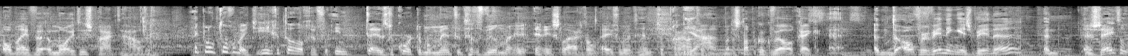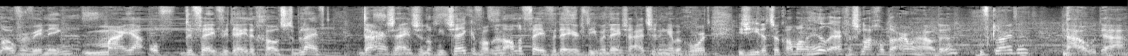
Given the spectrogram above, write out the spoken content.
om even een mooie toespraak te houden. Hij klonk toch een beetje ingetogen voor in, tijdens de korte momenten... dat Wilma erin slaagt om even met hem te praten. Ja, maar dat snap ik ook wel. Kijk, eh, de overwinning is binnen, een, een zeteloverwinning. Maar ja, of de VVD de grootste blijft, daar zijn ze nog niet zeker van. En alle VVD'ers die we in deze uitzending hebben gehoord... die zie je dat ze ook allemaal heel erg een slag op de arm houden. Hoe verklaar je dat? Nou, ja,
